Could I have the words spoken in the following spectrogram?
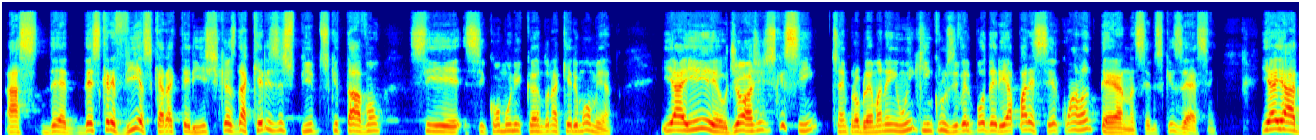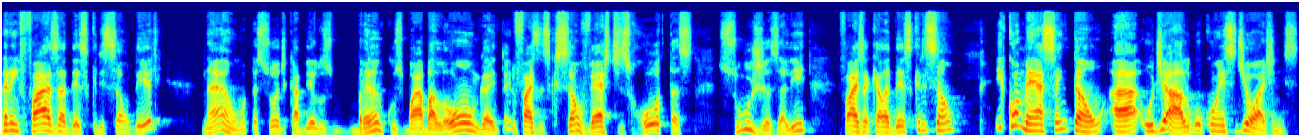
as, de, descrevia as características daqueles espíritos que estavam se, se comunicando naquele momento. E aí o Diógenes disse que sim, sem problema nenhum, e que inclusive ele poderia aparecer com a lanterna, se eles quisessem. E aí Adrien faz a descrição dele, né? Uma pessoa de cabelos brancos, barba longa, então ele faz a descrição, vestes rotas, sujas ali, faz aquela descrição e começa então a, o diálogo com esse Diógenes.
